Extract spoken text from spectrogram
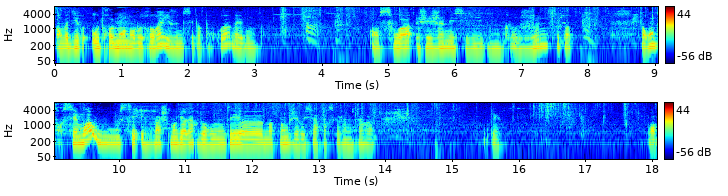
on va dire, autrement dans l'autre oreille, je ne sais pas pourquoi, mais bon. En soi, j'ai jamais essayé, donc je ne sais pas. Par contre, c'est moi ou c'est vachement galère de remonter euh, maintenant que j'ai réussi à faire ce que je viens de faire là? Ok. Bon,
